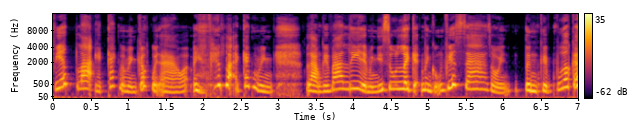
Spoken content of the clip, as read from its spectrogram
viết lại cái cách mà mình cấp quần áo á mình viết lại cách mình làm cái vali để mình đi du lịch ấy, mình cũng viết ra rồi từng cái bước á.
